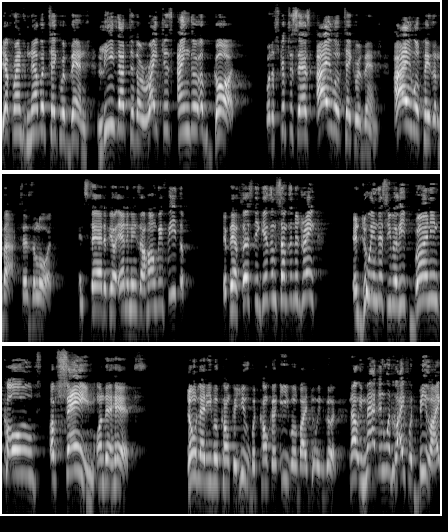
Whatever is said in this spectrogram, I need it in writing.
Dear friends, never take revenge. Leave that to the righteous anger of God. For the scripture says, I will take revenge. I will pay them back, says the Lord. Instead, if your enemies are hungry, feed them. If they are thirsty, give them something to drink. In doing this, you will heap burning coals of shame on their heads. Don't let evil conquer you, but conquer evil by doing good. Now imagine what life would be like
